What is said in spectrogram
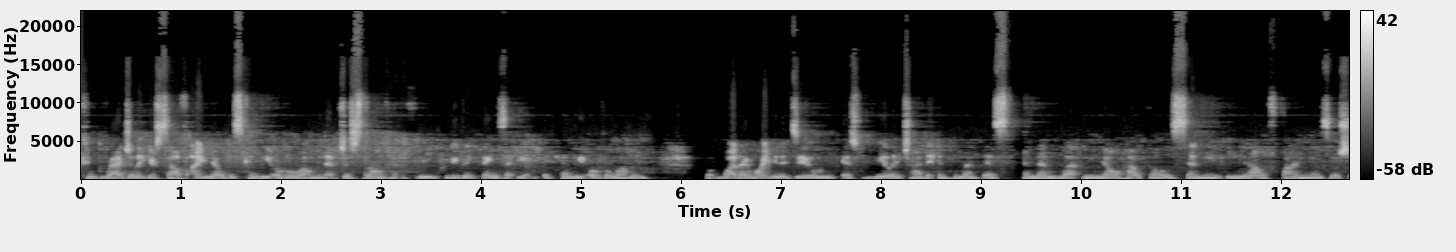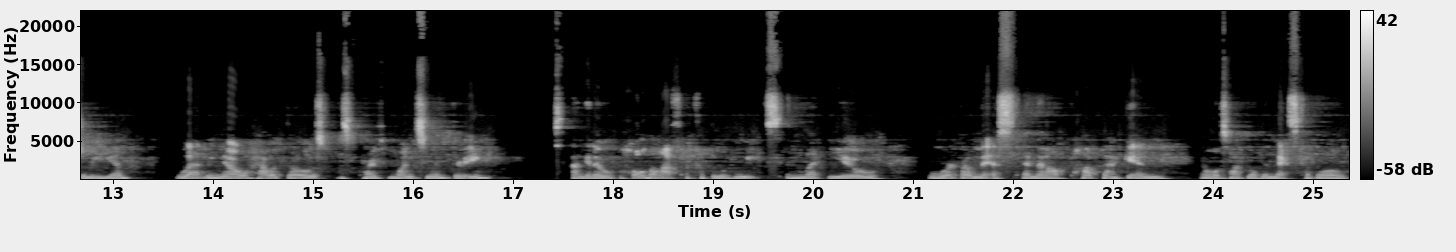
Congratulate yourself. I know this can be overwhelming. I've just thrown kind of three pretty big things at you. It can be overwhelming. But what I want you to do is really try to implement this and then let me know how it goes. Send me an email, find me on social media. Let me know how it goes. It's parts one, two, and three. I'm going to hold off a couple of weeks and let you work on this, and then I'll pop back in and we'll talk about the next couple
